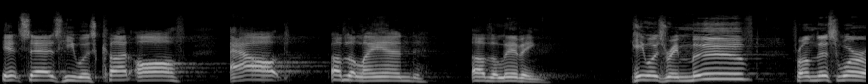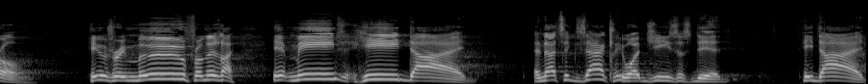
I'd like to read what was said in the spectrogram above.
it says he was cut off out of the land of the living. He was removed from this world. He was removed from this life. It means he died. And that's exactly what Jesus did. He died.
